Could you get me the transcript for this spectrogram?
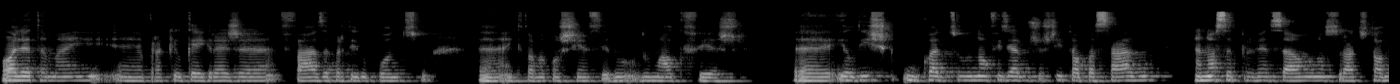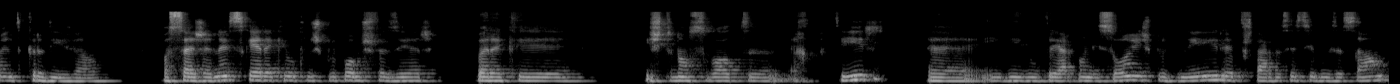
olha também uh, para aquilo que a Igreja faz a partir do ponto uh, em que toma consciência do, do mal que fez. Ele diz que enquanto não fizermos justiça ao passado, a nossa prevenção não será totalmente credível. Ou seja, nem sequer aquilo que nos propomos fazer para que isto não se volte a repetir, e digo criar condições, prevenir, apostar na sensibilização.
